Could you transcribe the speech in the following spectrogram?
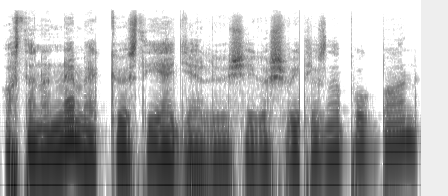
Aztán a nemek közti egyenlőség a svéd napokban,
